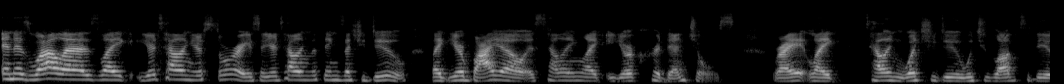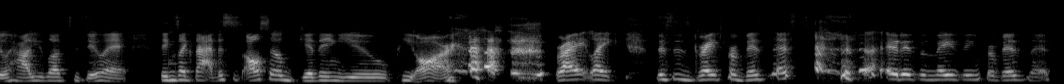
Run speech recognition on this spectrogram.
And as well as like you're telling your story so you're telling the things that you do like your bio is telling like your credentials right? Like telling what you do what you love to do how you love to do it things like that. This is also giving you pr right? Like this is great for business. It is amazing for business.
